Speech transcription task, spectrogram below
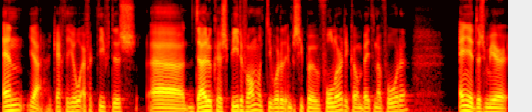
En ja, je krijgt er heel effectief dus uh, duidelijke spieren van, want die worden in principe voller, die komen beter naar voren. En je hebt dus meer,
